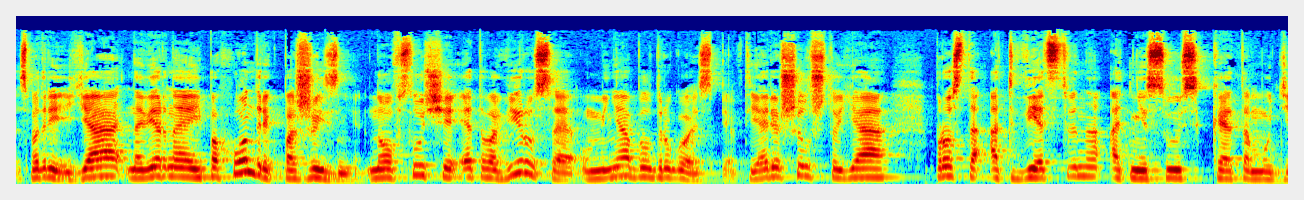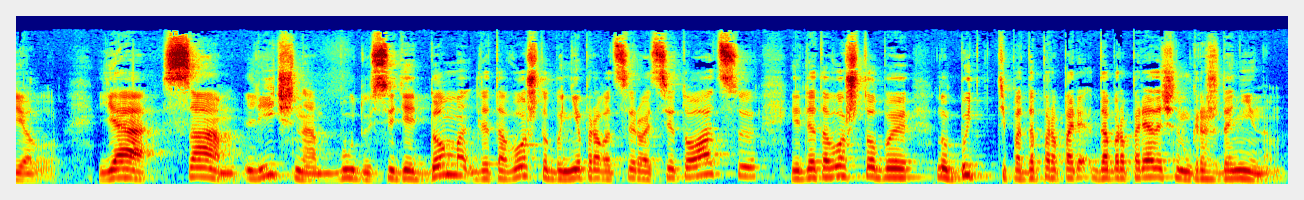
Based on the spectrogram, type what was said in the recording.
Смотри, я, наверное, ипохондрик по жизни, но в случае этого вируса у меня был другой аспект. Я решил, что я просто ответственно отнесусь к этому делу. Я сам лично буду сидеть дома для того, чтобы не провоцировать ситуацию и для того, чтобы ну, быть типа добропорядочным гражданином.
